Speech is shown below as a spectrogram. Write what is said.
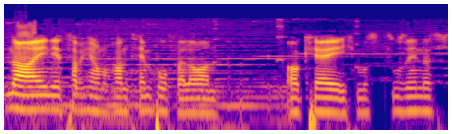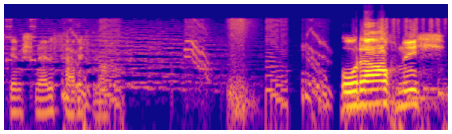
Nein, jetzt habe ich auch noch am Tempo verloren. Okay, ich muss zusehen, dass ich den schnell fertig mache. Oder auch nicht.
